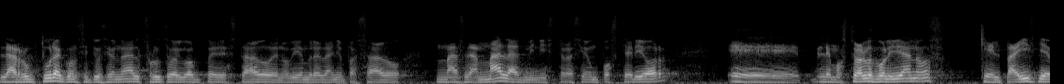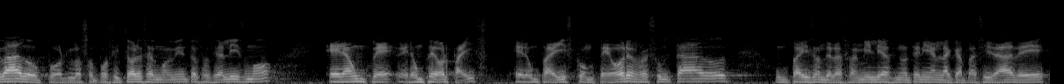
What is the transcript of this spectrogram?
La ruptura constitucional, fruto del golpe de Estado de noviembre del año pasado, más la mala administración posterior, eh, le mostró a los bolivianos que el país llevado por los opositores al movimiento socialismo era un, era un peor país, era un país con peores resultados, un país donde las familias no tenían la capacidad de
